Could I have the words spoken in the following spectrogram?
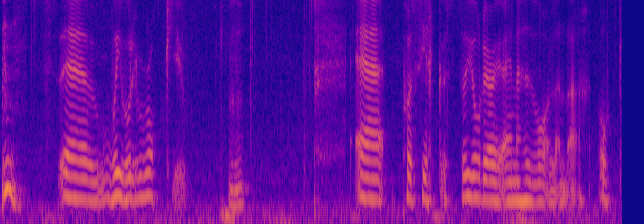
eh, We Will Rock You. Mm. Eh, på Cirkus. Så gjorde jag ju ena huvudrollen där. Och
